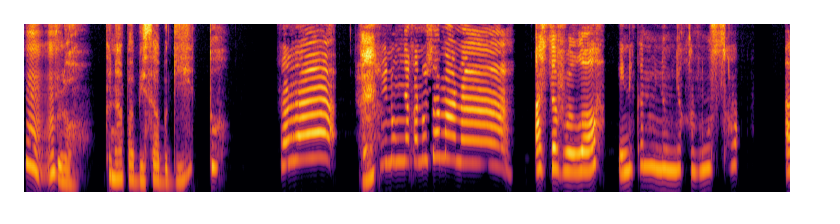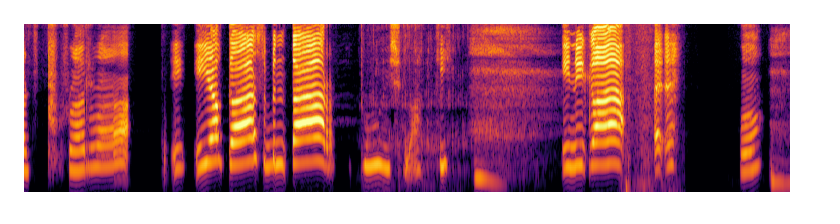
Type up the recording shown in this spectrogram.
Hmm. Loh, kenapa bisa begitu? Rara, Hah? minumnya Kanusa mana? Astagfirullah, ini kan minumnya Kanusa. Aduh, Rara. I- iya, Kak, sebentar. Tuh, si laki. Ini, Kak. Eh, eh. Hah? Hmm,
